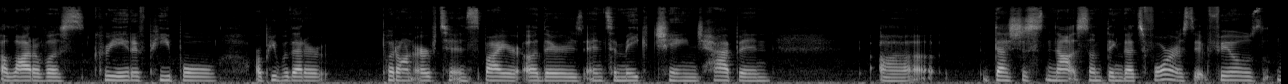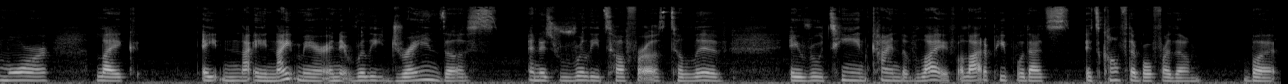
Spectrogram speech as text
a lot of us creative people or people that are put on earth to inspire others and to make change happen, uh, that's just not something that's for us. It feels more like a, a nightmare and it really drains us. And it's really tough for us to live a routine kind of life. A lot of people that's it's comfortable for them. But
